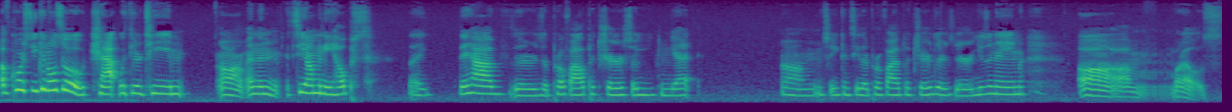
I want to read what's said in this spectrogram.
Of course, you can also chat with your team um, and then see how many helps like they have. There's a profile picture so you can get um so you can see their profile picture. There's their username um what else?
